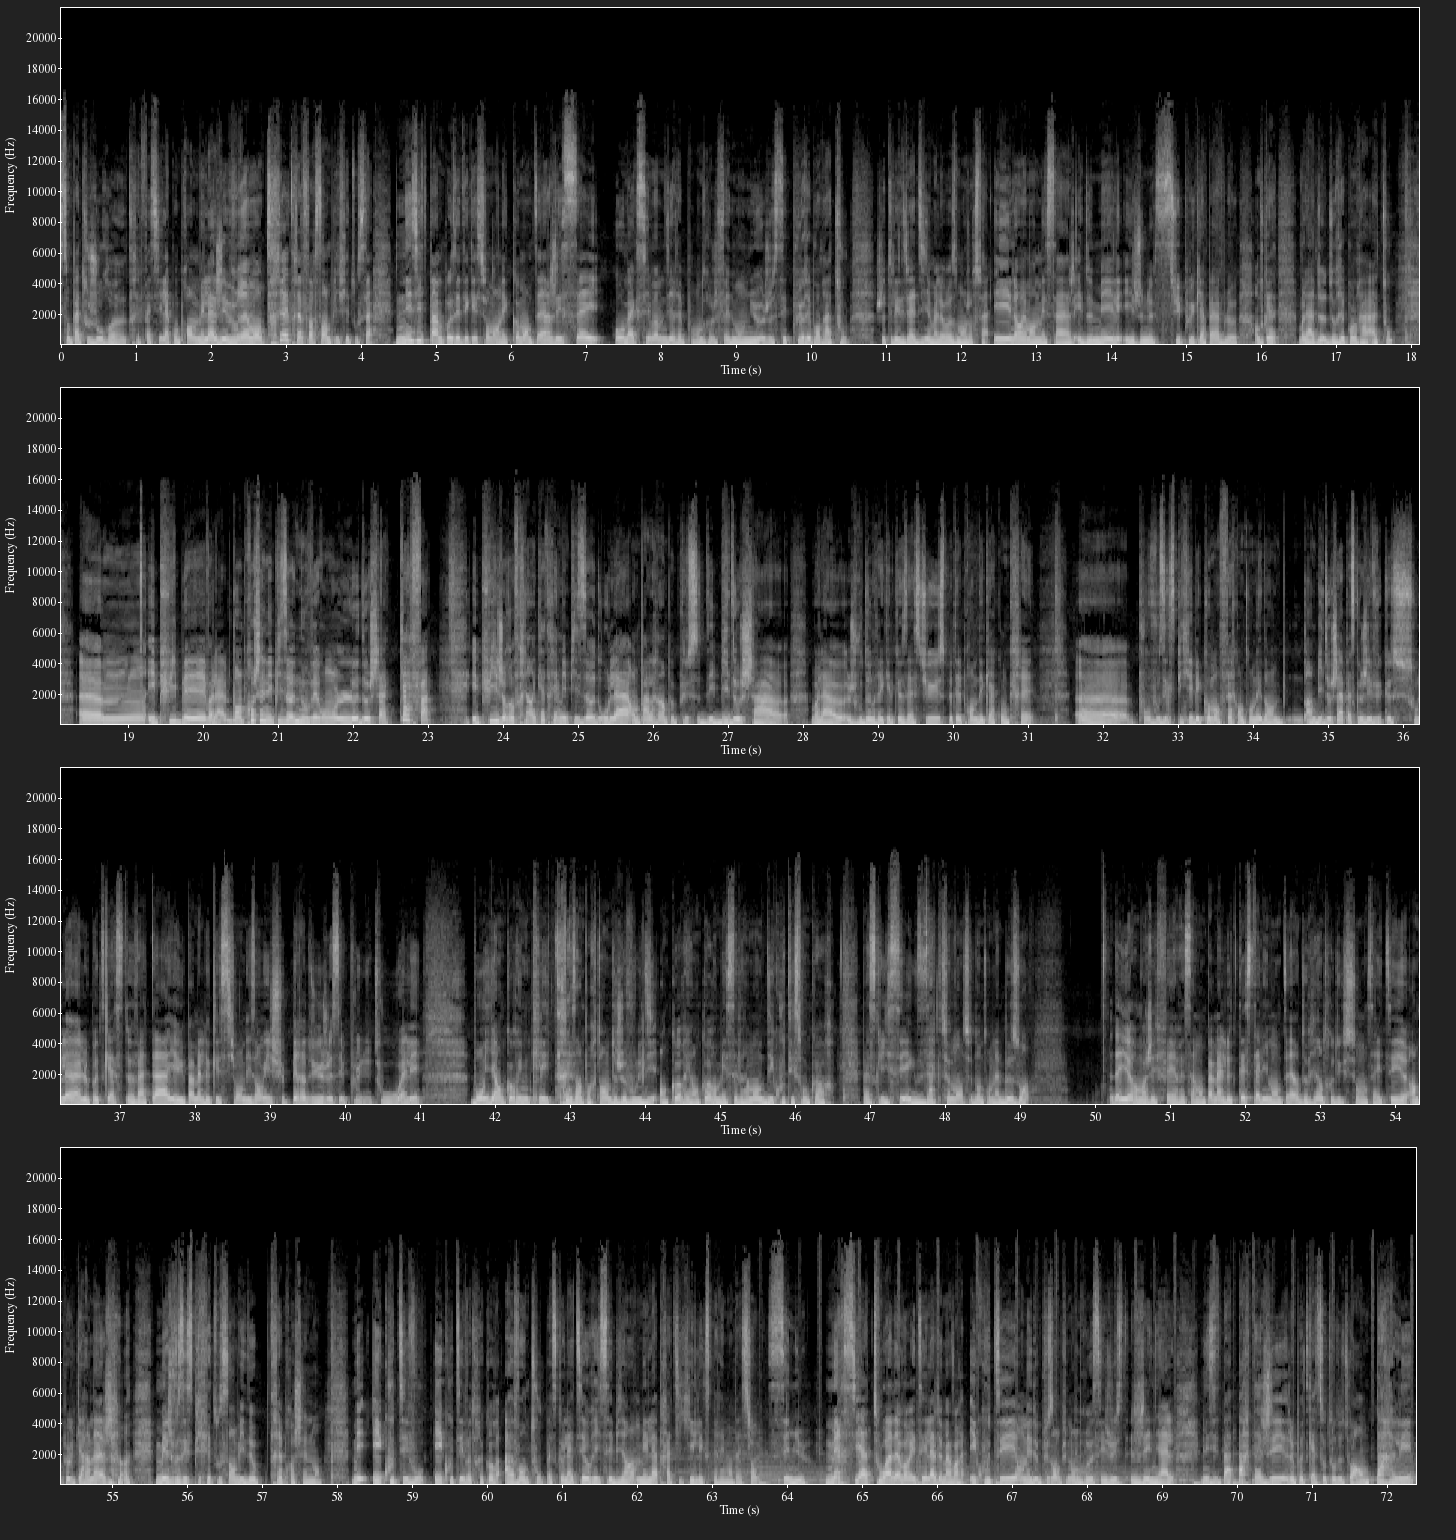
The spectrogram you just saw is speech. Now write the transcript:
qui sont pas toujours euh, très faciles à comprendre, mais là j'ai vraiment très très fort simplifié tout ça. N'hésite pas à me poser tes questions dans les commentaires, j'essaye au maximum d'y répondre, je fais de mon mieux, je sais plus répondre à tout, je te l'ai déjà dit et malheureusement je reçois énormément de messages et de mails et je ne suis plus capable, en tout cas voilà, de, répondre à, tout. Euh, et puis ben voilà, dans le prochain épisode nous verrons le dosha Kapha. Et puis je referai un quatrième épisode où là on parlera un peu plus des bidoshas. Euh, voilà, euh, je vous donnerai quelques astuces, peut-être prendre des cas concrets euh, pour vous expliquer mais comment faire quand on est dans un bidosha parce que j'ai vu que sous le podcast Vata, il y a eu pas mal de questions en disant oui, je suis perdue, je sais plus du tout où aller. Bon, il y a encore une clé très importante, je vous le dis encore et encore, mais c'est vraiment d'écouter son corps parce qu'il sait exactement ce dont on a besoin. D'ailleurs, moi j'ai fait récemment pas mal de tests alimentaires, de réintroduction, ça a été un peu le carnage, mais je vous expliquerai tout ça en vidéo très prochainement. Mais écoutez-vous, écoutez votre corps avant tout, parce que la théorie c'est bien, mais la pratique et l'expérimentation c'est mieux. Merci à toi d'avoir été là, de m'avoir écouté, on est de plus en plus nombreux, c'est juste génial. N'hésite pas à partager le podcast autour de toi, à en parler,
